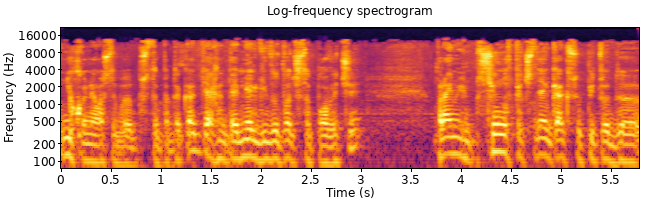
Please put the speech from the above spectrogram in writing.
никой нямаше да бъде постъпа така. Тяхната енергия идва от това, че са повече. Прави ми силно впечатление как се опитват да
